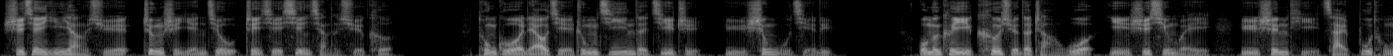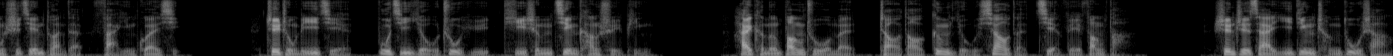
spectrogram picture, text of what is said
时间营养学正是研究这些现象的学科。通过了解中基因的机制与生物节律，我们可以科学地掌握饮食行为与身体在不同时间段的反应关系。这种理解不仅有助于提升健康水平，还可能帮助我们找到更有效的减肥方法，甚至在一定程度上。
